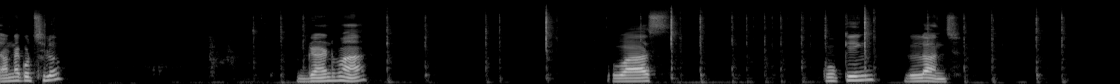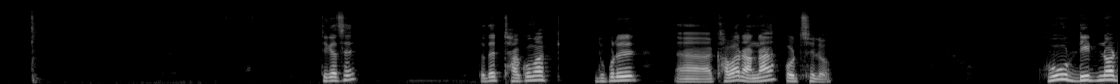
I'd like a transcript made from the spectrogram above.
রান্না করছিল? Grandma was cooking lunch. ঠিক আছে? তাদের ঠাকুমা দুপুরের খাবার রান্না করছিল। Who did not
